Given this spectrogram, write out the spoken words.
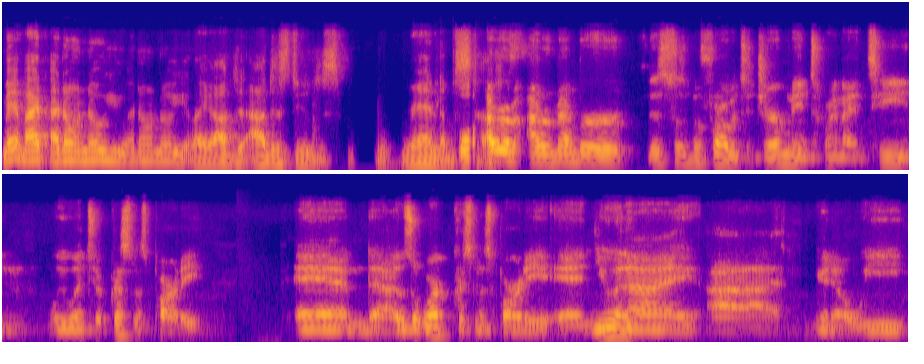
man I, I don't know you. I don't know you. Like i'll just i'll just do just random well stuff. I, re- I remember this was before i went to germany in 2019 we went to a christmas party and uh, it was a work Christmas party. And you and I, uh, you know, we,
